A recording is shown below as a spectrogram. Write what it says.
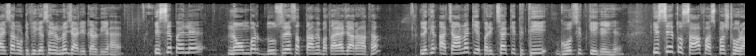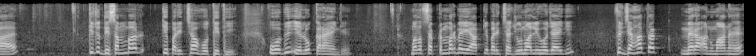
ऐसा नोटिफिकेशन इन्होंने जारी कर दिया है। इससे पहले नवंबर दूसरे सप्ताह में बताया जा रहा था, लेकिन अचानक ये परीक्षा की तिथि घोषित की गई है। इससे तो साफ़ स्पष्ट हो रहा है कि जो दिसंबर की परीक्षा होती थी, वो भी ये लोग कराएँगे। मतलब सितंबर में ये आपकी परीक्षा जून वाली हो जाएगी। फिर जहाँ तक मेरा अनुमान है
